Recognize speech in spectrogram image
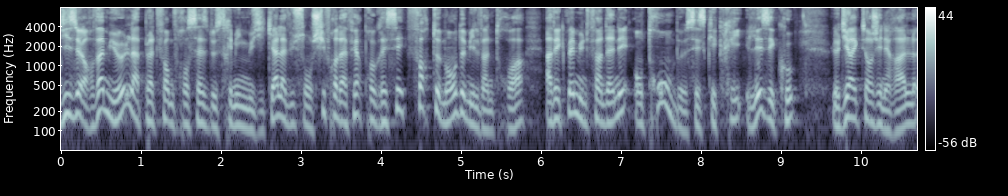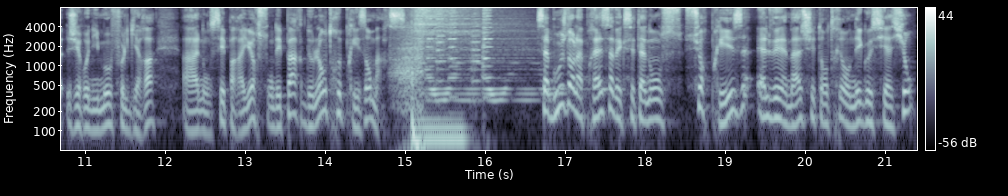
Deezer va mieux, la plateforme française de streaming musical a vu son chiffre d'affaires progresser fortement en 2023, avec même une fin d'année en trombe, c'est ce qu'écrit Les Échos. Le directeur général, Geronimo Folguera, a annoncé par ailleurs son départ de l'entreprise en mars. Ça bouge dans la presse avec cette annonce surprise. LVMH est entré en négociation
